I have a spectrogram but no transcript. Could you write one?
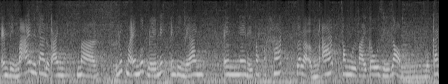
Em tìm mãi mới ra được anh. Mà lúc mà em bước đến ấy, em tìm thấy anh em nghe thấy giọng hát rất là ấm áp xong rồi vài câu dí dỏm một cách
